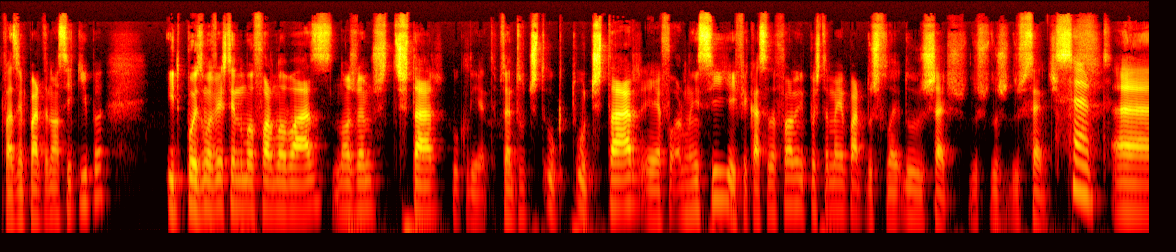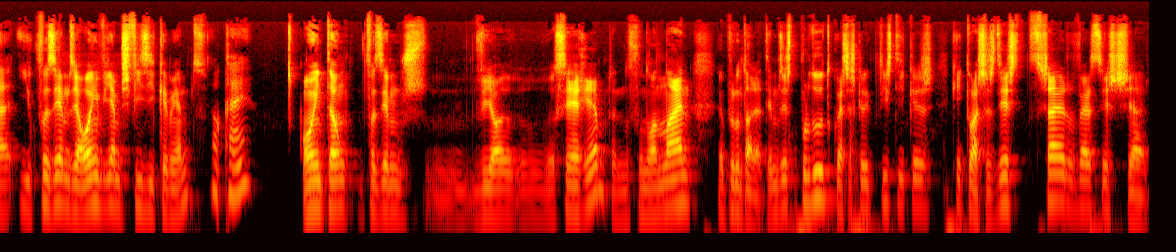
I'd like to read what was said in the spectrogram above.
fazem parte da nossa equipa, e depois, uma vez tendo uma fórmula base, nós vamos testar o cliente. Portanto, o, o, o testar é a fórmula em si, a eficácia da fórmula e depois também a parte dos, dos cheiros, dos, dos, dos scents. Certo. Uh, e o que fazemos é ou enviamos fisicamente, ou então fazemos via CRM, portanto, no fundo online, a perguntar: olha, temos este produto com estas características, o que é que tu achas deste cheiro versus este cheiro?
